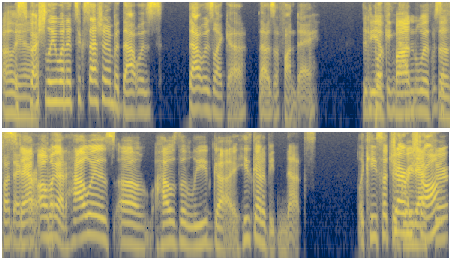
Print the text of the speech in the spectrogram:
Oh yeah. especially when it's succession but that was that was like a that was a fun day Did he have booking fun with the fun staff? Oh my god, how is um how's the lead guy? He's got to be nuts. Like he's such a Jeremy great Strong? actor.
